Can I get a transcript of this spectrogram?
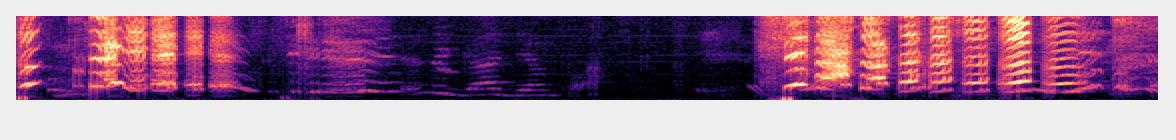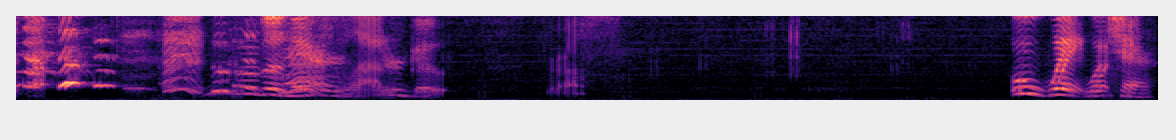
the fish! the goddamn this Look is at the next ladder goat for us. Oh wait, what chair?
